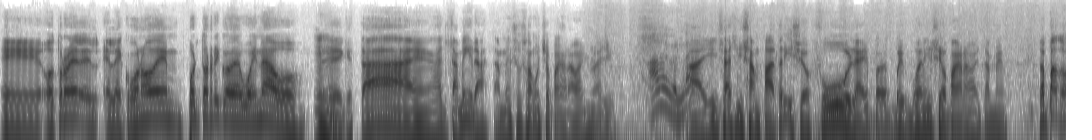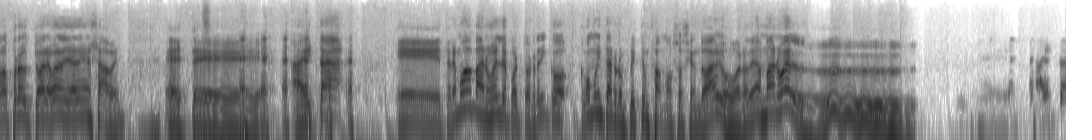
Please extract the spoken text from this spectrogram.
Eh, otro, el, el econo de Puerto Rico de Guaynabo, eh, que está en Altamira, también se usa mucho para grabar allí. Ah, de verdad. Allí, Chachi, San Patricio, full, ahí bu- buenísimo para grabar también. Entonces, para todos los productores, bueno, ya deben saber. Este, ahí está. Eh, tenemos a Manuel de Puerto Rico. ¿Cómo interrumpiste un famoso haciendo algo? Buenos días, Manuel. Ahí está.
